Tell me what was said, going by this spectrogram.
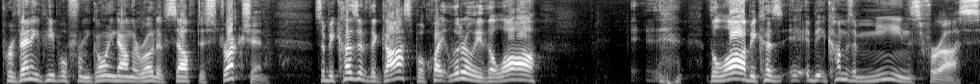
preventing people from going down the road of self destruction. So, because of the gospel, quite literally, the law, the law, because it becomes a means for us,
